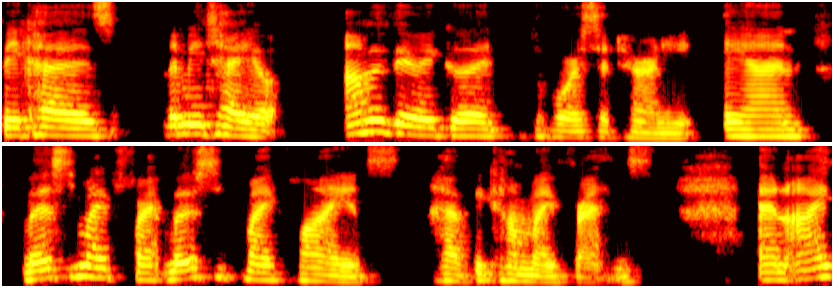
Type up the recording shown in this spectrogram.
because let me tell you, I'm a very good divorce attorney, and most of my friend, most of my clients have become my friends. And I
